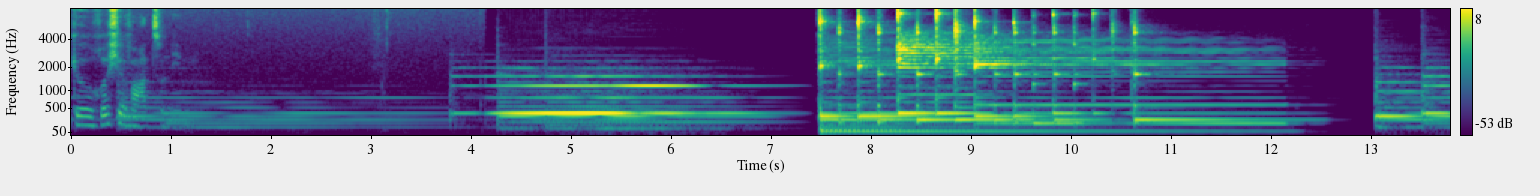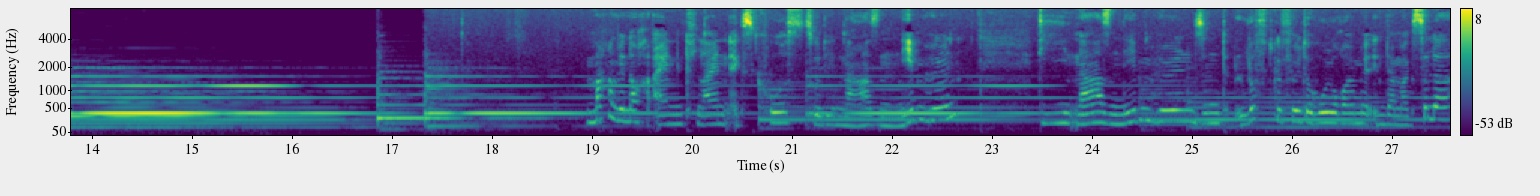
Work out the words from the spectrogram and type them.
Gerüche wahrzunehmen. Luftgefüllte Hohlräume in der Maxilla,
